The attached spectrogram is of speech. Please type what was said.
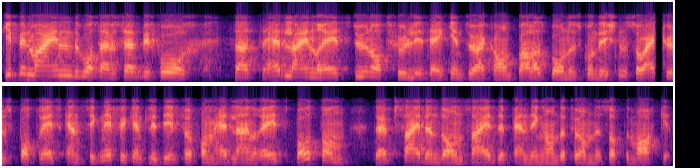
Keep in mind what I've said before, that headline rates do not fully take into account ballast bonus conditions, so actual spot rates can significantly differ from headline rates, both on the upside and downside, depending on the firmness of the market.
